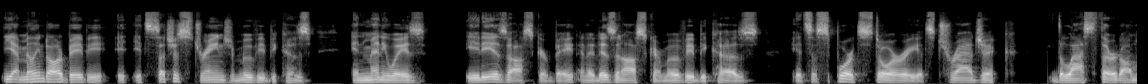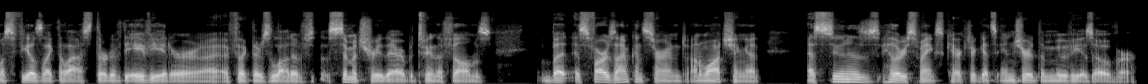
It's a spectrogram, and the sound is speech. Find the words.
yeah, Million Dollar Baby, it, it's such a strange movie because in many ways it is Oscar bait and it is an Oscar movie because it's a sports story, it's tragic. The last third almost feels like the last third of The Aviator. I feel like there's a lot of symmetry there between the films. But as far as I'm concerned on watching it, as soon as Hilary Swank's character gets injured, the movie is over.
